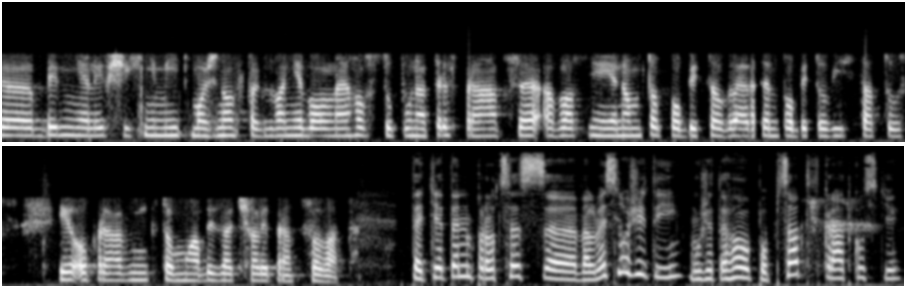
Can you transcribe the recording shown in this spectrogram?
eh, by měli všichni mít možnost takzvaně volného vstupu na trh práce a vlastně jenom to pobytové, ten pobytový status je oprávní k tomu, aby začali pracovat. Teď je ten proces eh, velmi složitý, můžete ho popsat v krátkosti?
